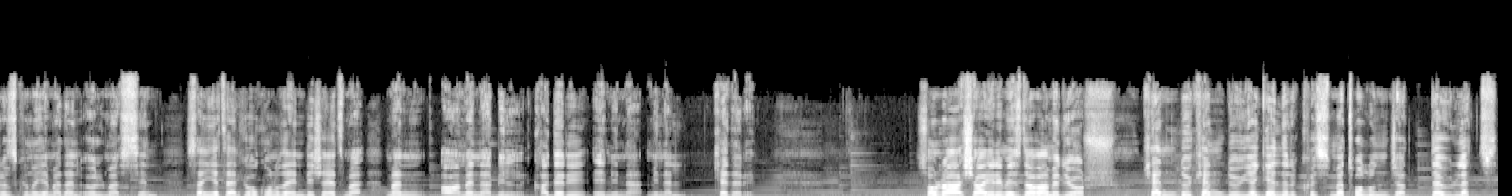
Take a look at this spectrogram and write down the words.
rızkını yemeden ölmezsin. Sen yeter ki o konuda endişe etme. Men amene bil kaderi emine minel kederi. Sonra şairimiz devam ediyor. Kendi kendüye gelir kısmet olunca devlet,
